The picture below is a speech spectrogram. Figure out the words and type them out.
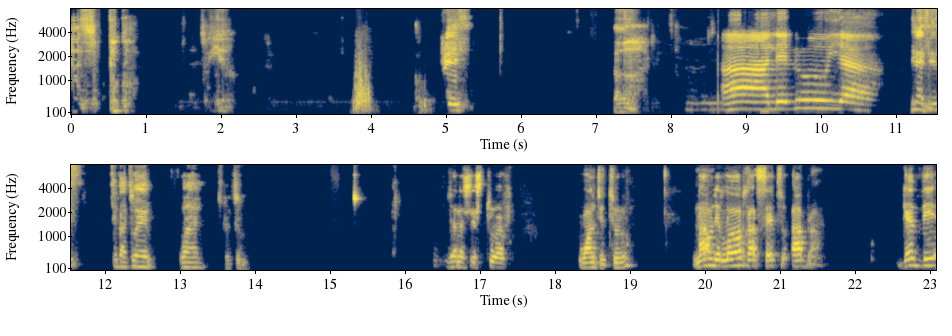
has spoken to you. Praise the Lord. Hallelujah. Genesis chapter 12, 1 to 2. Genesis 12, 1 to 2. Now the Lord has said to Abram, Get thee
